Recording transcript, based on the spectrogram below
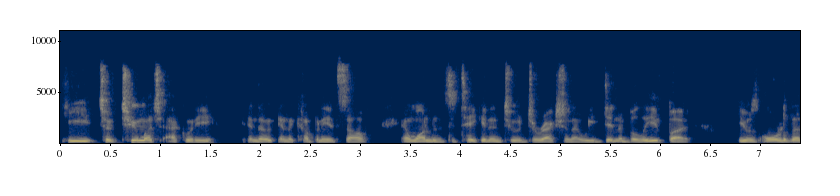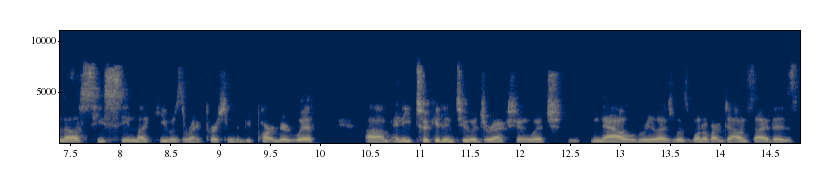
he took too much equity in the in the company itself and wanted to take it into a direction that we didn't believe. But he was older than us. He seemed like he was the right person to be partnered with, um, and he took it into a direction which now realize was one of our downside is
